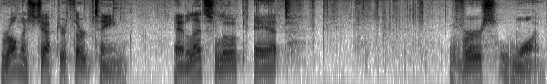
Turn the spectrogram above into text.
Romans chapter 13 And let's look at verse 1.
